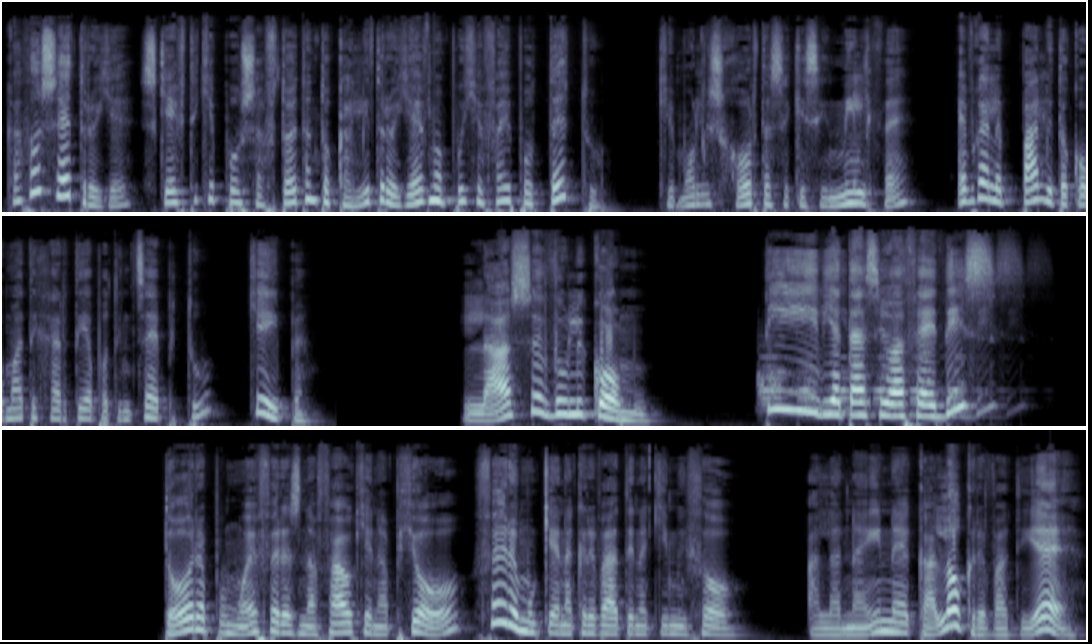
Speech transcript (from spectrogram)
Καθώς έτρωγε, σκέφτηκε πως αυτό ήταν το καλύτερο γεύμα που είχε φάει ποτέ του και μόλις χόρτασε και συνήλθε, έβγαλε πάλι το κομμάτι χαρτί από την τσέπη του και είπε «Λάσε δουλικό μου». «Τι διατάσσει ο αφέντης» Τώρα που μου έφερες να φάω και να πιω, φέρε μου και ένα κρεβάτι να κοιμηθώ. Αλλά να είναι καλό κρεβάτι, ε!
